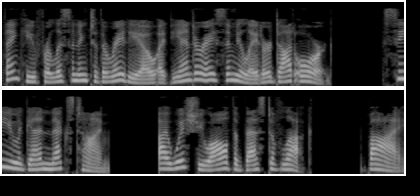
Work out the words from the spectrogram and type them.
Thank you for listening to the radio at yanderesimulator.org. See you again next time. I wish you all the best of luck. Bye.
